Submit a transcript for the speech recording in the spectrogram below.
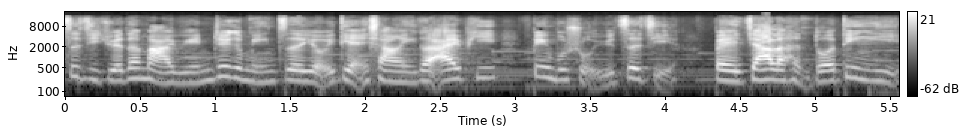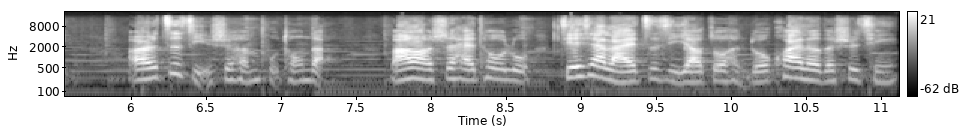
自己觉得马云这个名字有一点像一个 IP，并不属于自己，被加了很多定义。而自己是很普通的。马老师还透露，接下来自己要做很多快乐的事情，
